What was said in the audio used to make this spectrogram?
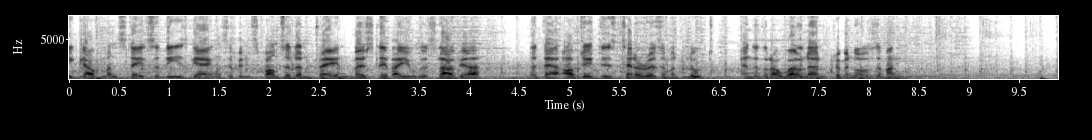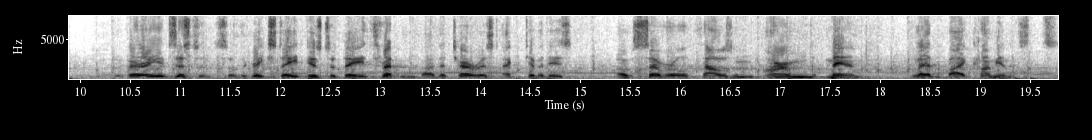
Greek government states that these gangs have been sponsored and trained mostly by Yugoslavia, that their object is terrorism and loot, and that there are well-known criminals among them. The very existence of the Greek state is today threatened by the terrorist activities of several thousand armed men led by communists.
